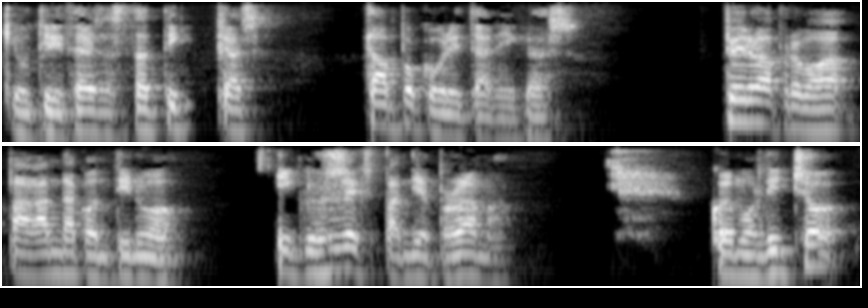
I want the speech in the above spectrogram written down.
que utilizar esas tácticas tan poco británicas. Pero la propaganda continuó. Incluso se expandió el programa. Como hemos dicho,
